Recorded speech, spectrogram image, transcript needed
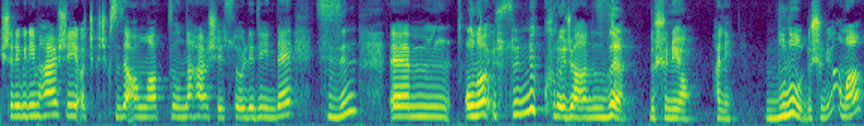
işte ne bileyim her şeyi açık açık size anlattığında, her şeyi söylediğinde sizin e, ona üstünlük kuracağınızı düşünüyor. Hani bunu düşünüyor ama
